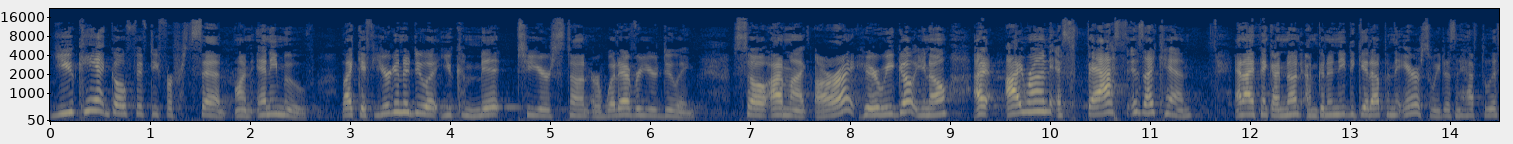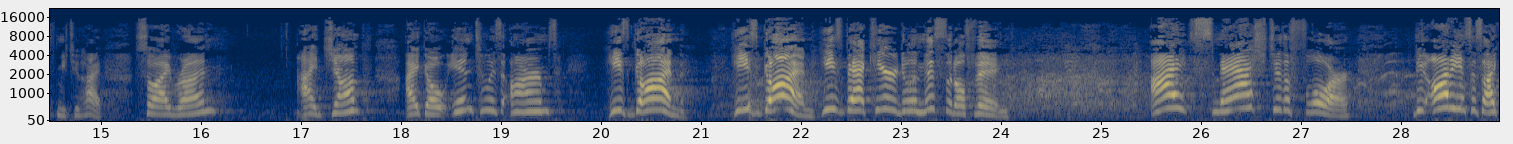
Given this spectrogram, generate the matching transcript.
you can't go 50% on any move. Like if you're going to do it, you commit to your stunt or whatever you're doing. So I'm like, all right, here we go. You know, I, I run as fast as I can, and I think I'm, not, I'm going to need to get up in the air so he doesn't have to lift me too high. So I run, I jump, I go into his arms. He's gone. He's gone. He's back here doing this little thing. I smash to the floor. The audience is like,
